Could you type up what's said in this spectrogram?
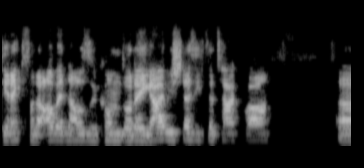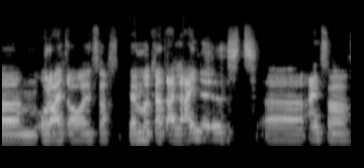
direkt von der Arbeit nach Hause kommt oder egal wie stressig der Tag war, ähm, oder halt auch einfach, wenn man gerade alleine ist, äh, einfach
